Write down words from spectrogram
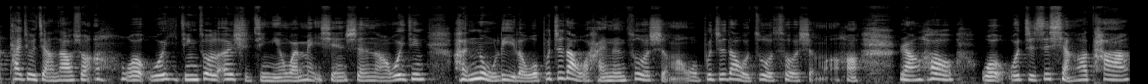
他就讲到说啊，我我已经做了二十几年完美先生了，我已经很努力了，我不知道我还能做什么，我不知道我做错什么哈，然后我我只是想要他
